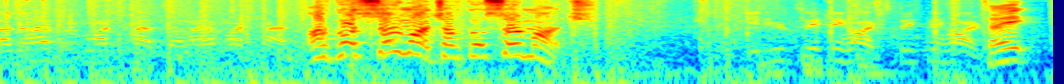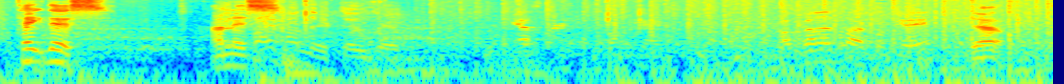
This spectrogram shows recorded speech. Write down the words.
I don't have much mats. I don't have much mats. I've got so much. I've got so much. Need you me hard. Treat me hard. Take, take this, and this. 500. Yes. Okay. I'm gonna attack. Okay. Yeah.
